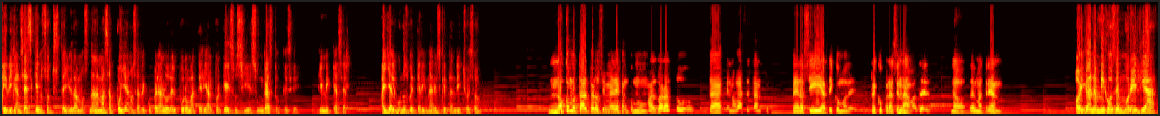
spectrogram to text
que digan, sabes que nosotros te ayudamos, nada más apóyanos a recuperar lo del puro material, porque eso sí es un gasto que se tiene que hacer. ¿Hay algunos veterinarios que te han dicho eso? No como tal, pero sí me dejan como más barato, o sea, que no gaste tanto. Pero sí, así como de recuperación nada más del, no, del material. Oigan, amigos de Morelia,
